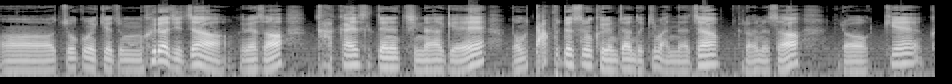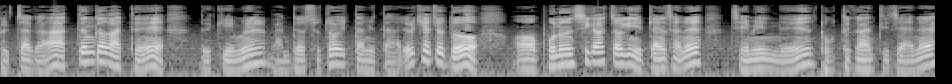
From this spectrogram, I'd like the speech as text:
어, 조금 이렇게 좀 흐려지죠. 그래서 가까이 있을 때는 진하게 너무 딱 붙어있으면 그림자 느낌 안 나죠. 그러면서 이렇게 글자가 뜬 것 같은 느낌을 만들 수도 있답니다. 이렇게 해줘도 어, 보는 시각적인 입장에서는 재미있는 독특한 디자인을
